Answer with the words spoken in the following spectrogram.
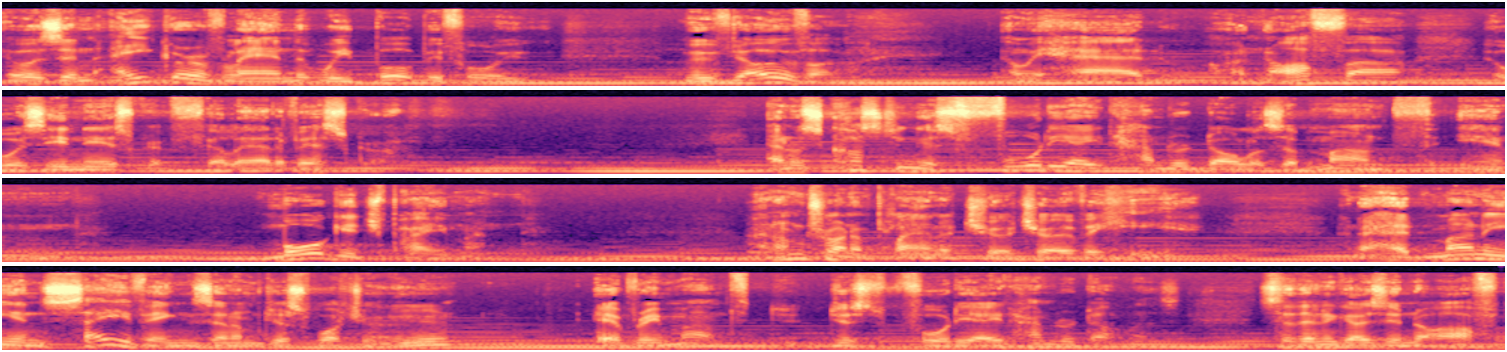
It was an acre of land that we bought before we moved over. And we had an offer, it was in escrow, fell out of escrow. And it was costing us $4,800 a month in mortgage payment. And I'm trying to plan a church over here. And I had money in savings, and I'm just watching every month, just $4,800. So then it goes into off,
